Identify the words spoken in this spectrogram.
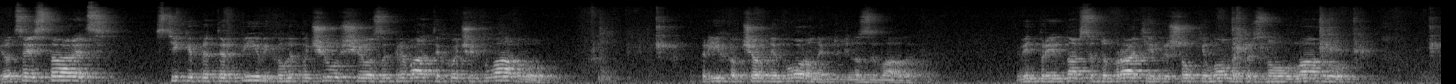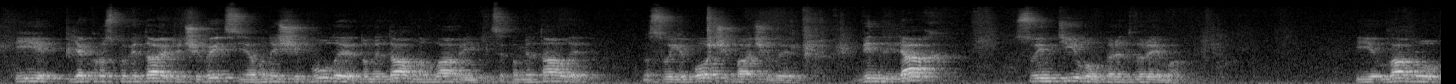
І оцей старець стільки претерпів, і коли почув, що закривати хочуть лавру, приїхав Чорний Ворон, як тоді називали. Він приєднався до братії, прийшов кілометр знову в лавру. І як розповідають очевидці, а вони ще були донедавна в лаврі, які це пам'ятали, на свої очі бачили, він ляг своїм тілом перед дверима. І лавру,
